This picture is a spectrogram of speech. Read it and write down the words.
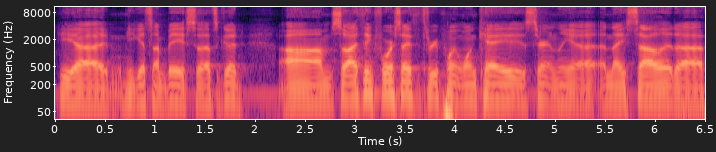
he uh, he gets on base, so that's good. Um, so I think Forsythe at 3.1K is certainly a, a nice, solid uh,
